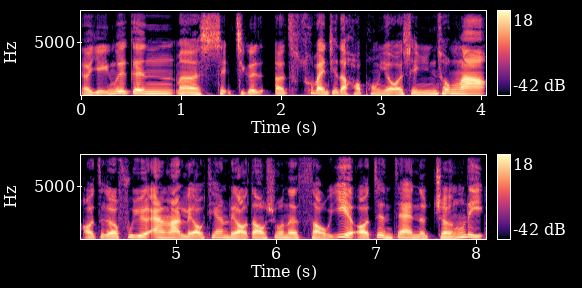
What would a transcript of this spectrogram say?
呃，也因为跟呃谁几个呃。出版界的好朋友沈云聪啦，哦，这个傅月安啦，聊天聊到说呢，扫叶哦正在呢整理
